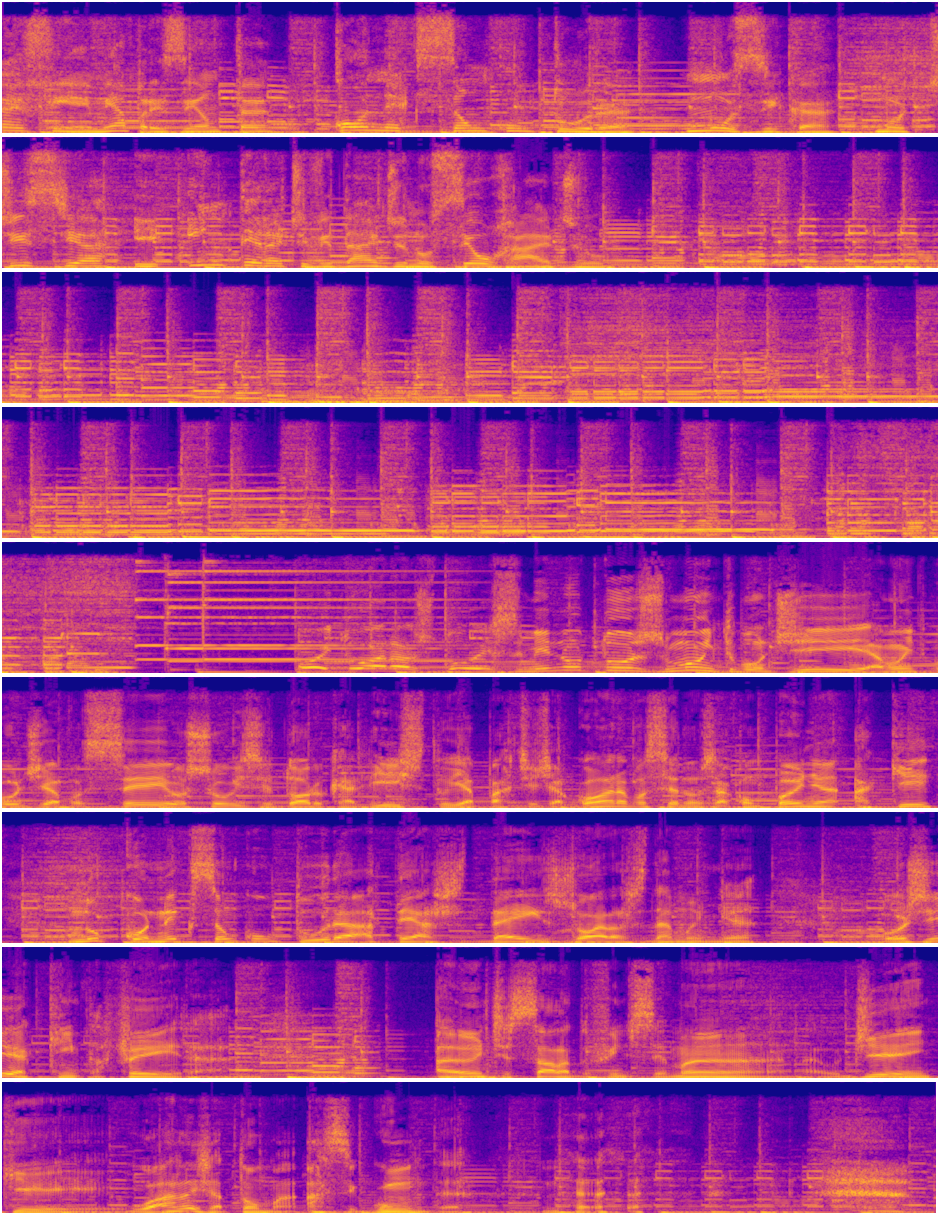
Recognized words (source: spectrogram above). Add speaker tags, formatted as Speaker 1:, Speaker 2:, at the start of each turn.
Speaker 1: FM apresenta Conexão Cultura. Música, notícia e interatividade no seu rádio.
Speaker 2: horas, dois minutos. Muito bom dia, muito bom dia a você. Eu sou Isidoro Calixto e a partir de agora você nos acompanha aqui no Conexão Cultura até às 10 horas da manhã. Hoje é quinta-feira, a antessala do fim de semana, o dia em que o Arley já toma a segunda.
